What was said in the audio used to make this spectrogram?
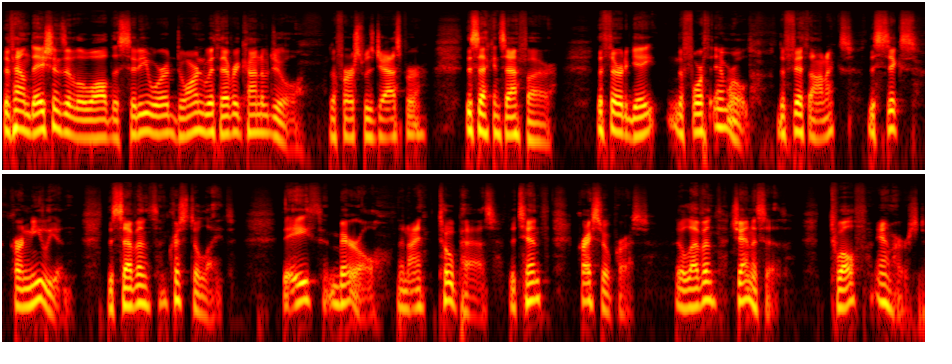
The foundations of the wall of the city were adorned with every kind of jewel. The first was jasper, the second sapphire, the third agate, the fourth emerald, the fifth onyx, the sixth carnelian, the seventh chrysolite, the eighth beryl, the ninth topaz, the tenth chrysoprase, the eleventh jacinth, twelfth amethyst.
